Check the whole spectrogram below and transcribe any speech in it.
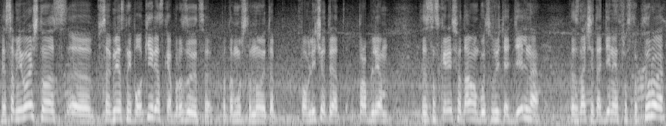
Я сомневаюсь, что у нас э, совместные полки резко образуются, потому что, ну, это повлечет ряд проблем. Соответственно, скорее всего, дама будет служить отдельно. Это значит отдельная инфраструктура,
